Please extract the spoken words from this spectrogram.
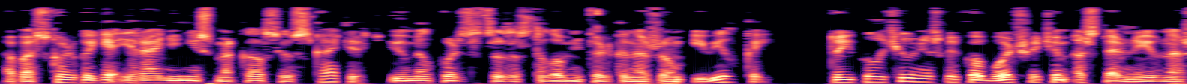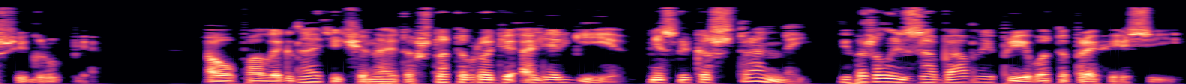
а поскольку я и ранее не сморкался в скатерть и умел пользоваться за столом не только ножом и вилкой, то и получил несколько больше, чем остальные в нашей группе. А у Павла Игнатьича на это что-то вроде аллергии, несколько странной и, пожалуй, забавной при его-то профессии.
